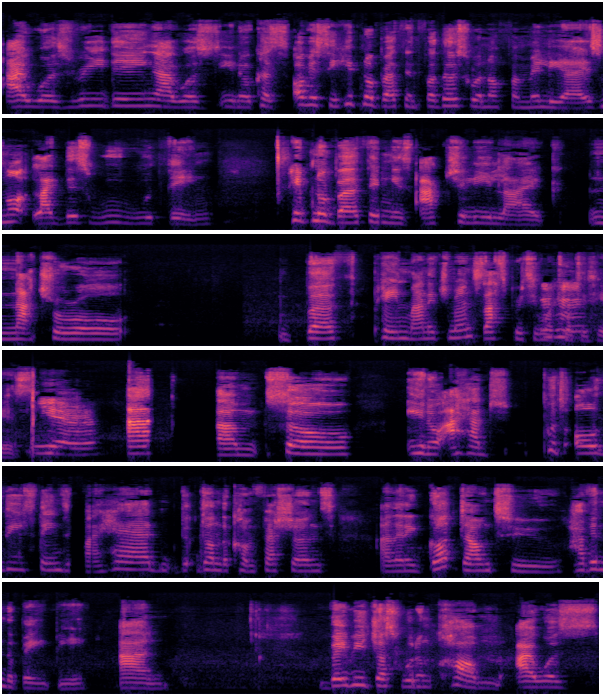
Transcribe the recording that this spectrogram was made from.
I was reading, I was, you know, because obviously hypnobirthing, for those who are not familiar, is not like this woo woo thing. Hypnobirthing is actually like natural birth pain management. That's pretty much mm-hmm. what it is. Yeah. And um, so, you know, I had put all these things in my head, done the confessions, and then it got down to having the baby. And baby just wouldn't come. I was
